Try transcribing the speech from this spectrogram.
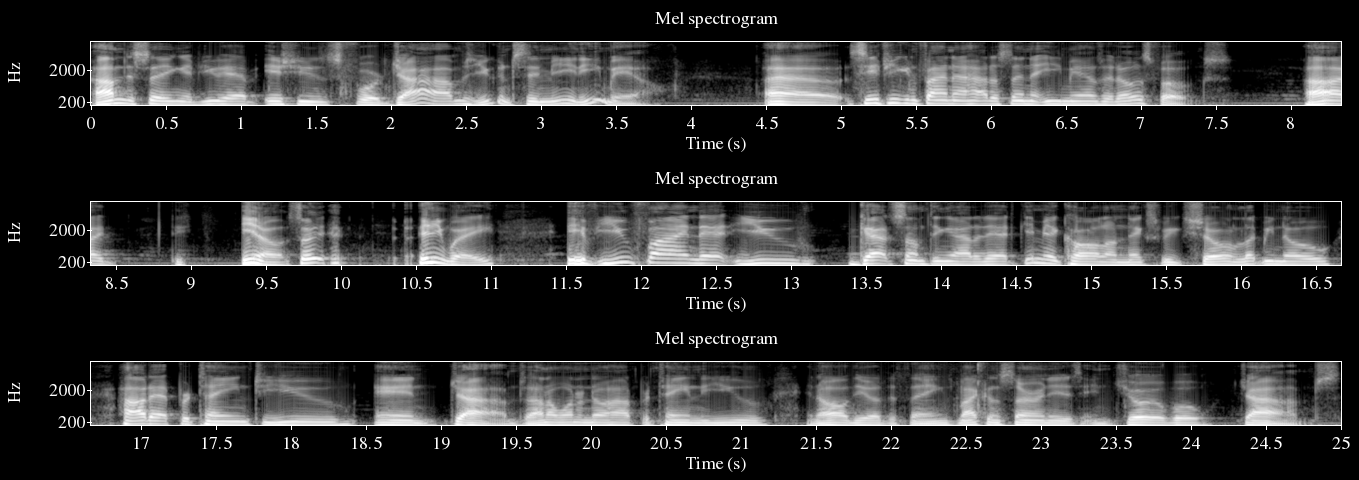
I'm just saying, if you have issues for jobs, you can send me an email. Uh, see if you can find out how to send an email to those folks. I, you know, so anyway, if you find that you got something out of that, give me a call on next week's show and let me know how that pertained to you and jobs. I don't want to know how it pertained to you and all the other things. My concern is enjoyable jobs,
